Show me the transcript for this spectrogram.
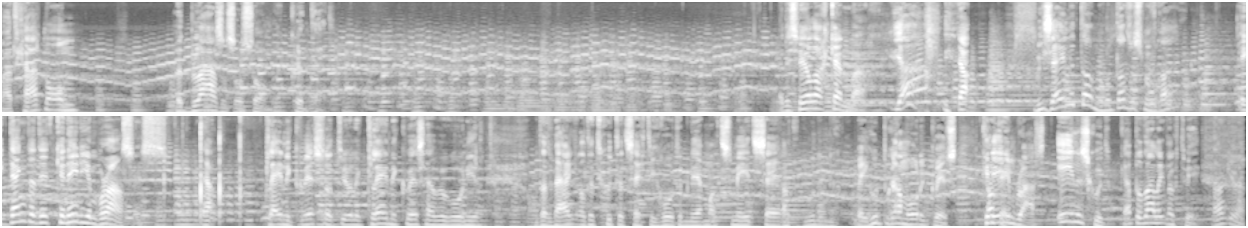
Maar het gaat me om het Blazersensemble Quintet. Het is heel herkenbaar. Ja, Ja, wie zijn het dan? Want dat was mijn vraag. ik denk dat dit Canadian Brass is. Ja, Kleine quiz natuurlijk, kleine quiz hebben we gewoon hier. Want dat werkt altijd goed, dat zegt de grote meneer Mart Smeets. Zei altijd, moet bij een goed programma hoor ik quiz. Canadian. Brass, Eén is goed. Ik heb er dadelijk nog twee. dankjewel.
